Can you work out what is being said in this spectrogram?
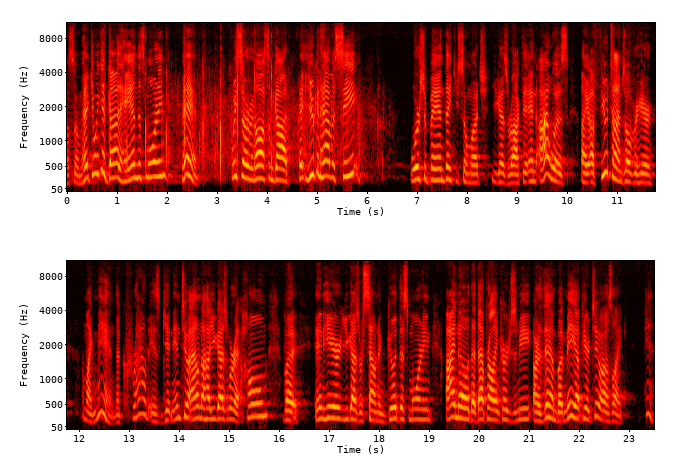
Awesome. Hey, can we give God a hand this morning? Man, we serve an awesome God. Hey, you can have a seat. Worship band, thank you so much. You guys rocked it. And I was like, a few times over here, I'm like, man, the crowd is getting into it. I don't know how you guys were at home, but in here, you guys were sounding good this morning. I know that that probably encourages me or them, but me up here too, I was like, man,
